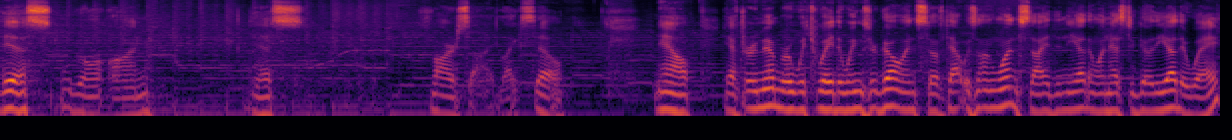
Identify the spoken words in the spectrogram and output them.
this will go on this far side, like so. Now, you have to remember which way the wings are going, so if that was on one side, then the other one has to go the other way.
